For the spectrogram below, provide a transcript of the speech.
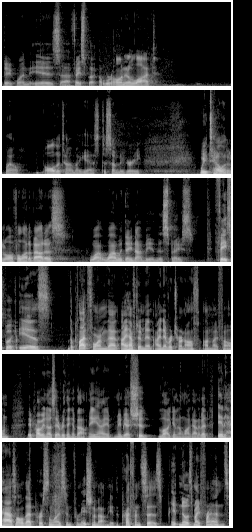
big one is uh, Facebook. We're on it a lot. Well, all the time, I guess, to some degree. We tell it an awful lot about us. Why, why would they not be in this space? Facebook is the platform that I have to admit I never turn off on my phone. It probably knows everything about me. I maybe I should log in and log out of it. It has all that personalized information about me, the preferences. It knows my friends.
